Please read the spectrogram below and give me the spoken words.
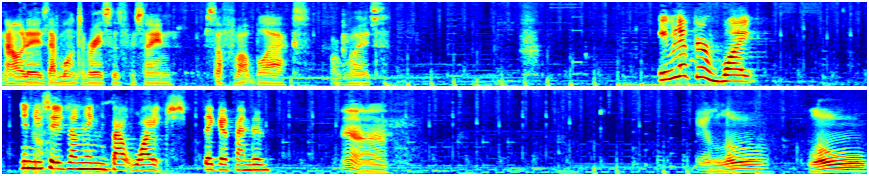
Nowadays, everyone's a racist for saying stuff about blacks or whites. Even if you're white and you say something about whites, they get offended. Yeah. A low, low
